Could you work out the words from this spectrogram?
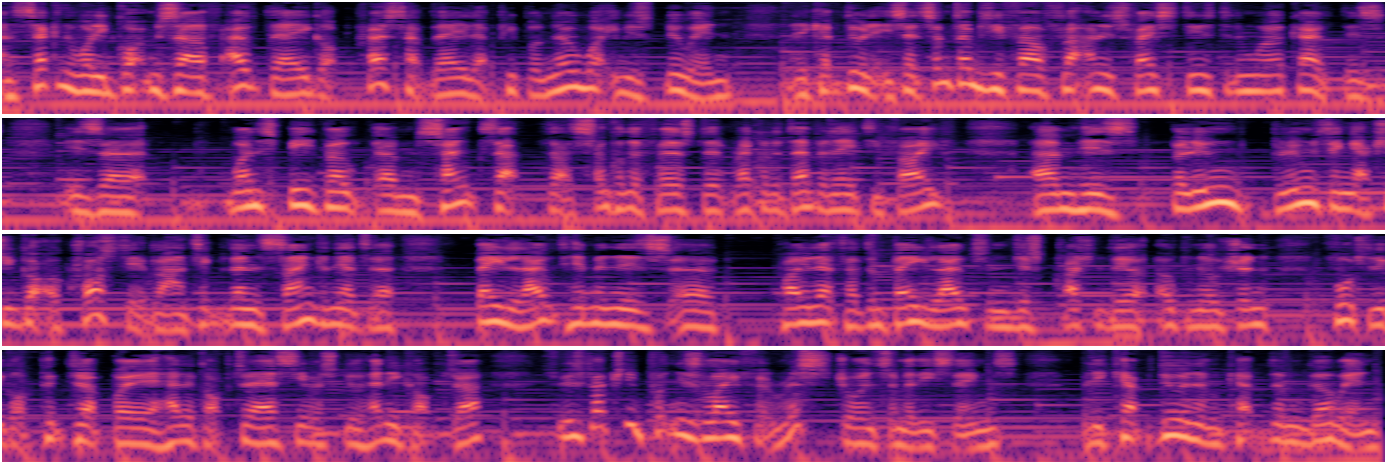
And second of all, he got himself out there, he got press out there, he let people know what he was doing, and he kept doing it. He said sometimes he fell flat on his face, things didn't work out. His, his uh, one speedboat um, sank. That, that sunk on the first record attempt in '85. Um, his balloon balloon thing actually got across the Atlantic, but then sank, and they had to bail out. Him and his uh, pilot had to bail out and just crash into the open ocean. Fortunately, got picked up by a helicopter, air sea rescue helicopter. So he was actually putting his life at risk during some of these things, but he kept doing them, kept them going,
